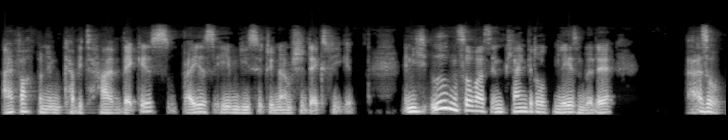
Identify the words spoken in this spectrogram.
einfach von dem Kapital weg ist, weil es eben diese dynamische DEX-Fee gibt. Wenn ich irgend sowas im Kleingedruckten lesen würde, also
